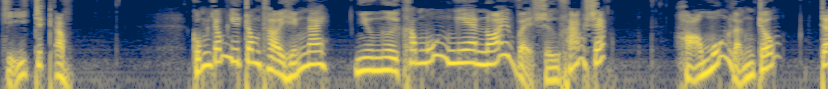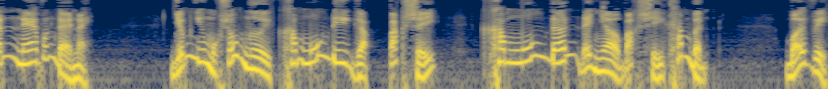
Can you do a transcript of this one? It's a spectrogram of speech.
chỉ trích ông. Cũng giống như trong thời hiện nay, nhiều người không muốn nghe nói về sự phán xét. Họ muốn lẩn trốn, tránh né vấn đề này. Giống như một số người không muốn đi gặp bác sĩ, không muốn đến để nhờ bác sĩ khám bệnh, bởi vì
